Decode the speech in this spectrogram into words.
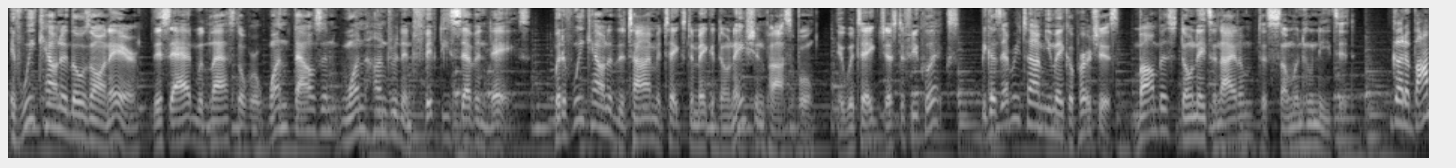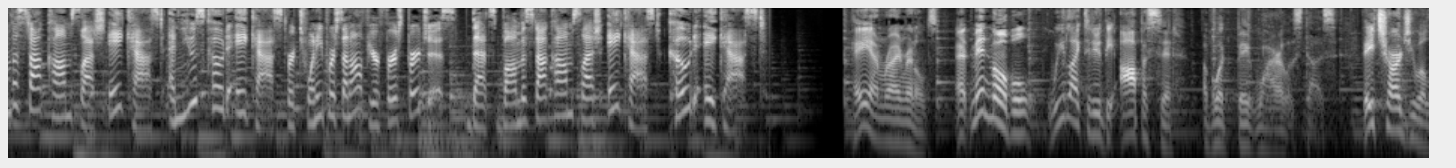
If we counted those on air, this ad would last over 1,157 days. But if we counted the time it takes to make a donation possible, it would take just a few clicks. Because every time you make a purchase, Bombas donates an item to someone who needs it. Go to bombas.com slash ACAST and use code ACAST for 20% off your first purchase. That's bombas.com slash ACAST, code ACAST. Hey, I'm Ryan Reynolds. At Mint Mobile, we like to do the opposite of what Big Wireless does. They charge you a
